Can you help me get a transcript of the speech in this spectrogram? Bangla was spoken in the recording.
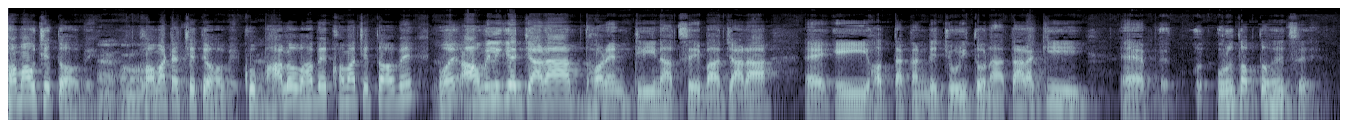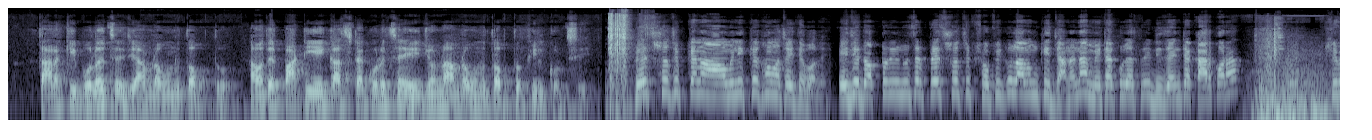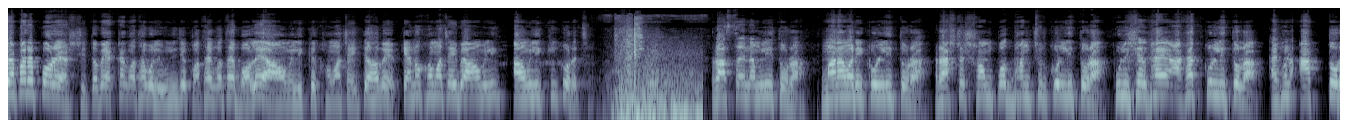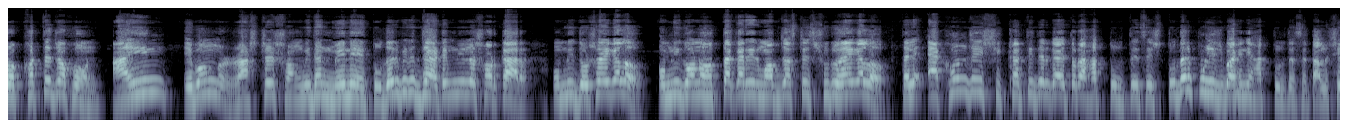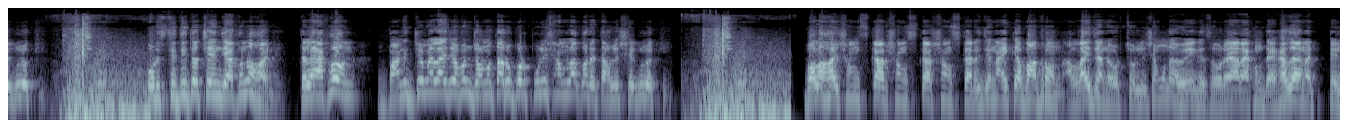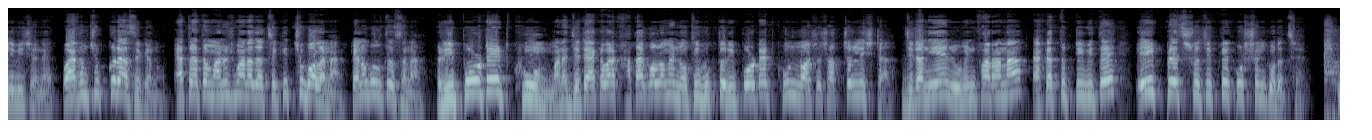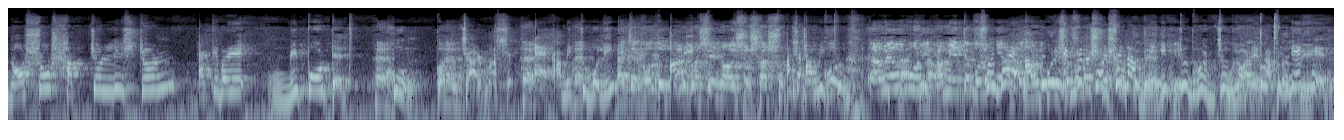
ক্ষমাও চেতে হবে। হ্যাঁ, ক্ষমাটা চেতে হবে। খুব ভালোভাবে ক্ষমা চেতে হবে। ওই আওয়ামী লীগের যারা ধরেন ক্লিন আছে বা যারা এই হত্যাকাণ্ডে জড়িত না তারা কি অনুতপ্ত হয়েছে? তারা কি বলেছে যে আমরা অনুতপ্ত? আমাদের পার্টি এই কাজটা করেছে এই জন্য আমরা অনুতপ্ত ফিল করছি। প্রেস সচিব কেন আওয়ামী লীগকে ক্ষমা চাইতে বলে? এই যে ডক্টর ইউনুসের প্রেস সচিব শফিকুল আলম কি জানে না মেটাকুলাসলি ডিজাইনটা কার করা? সে ব্যাপারে পরে আসছি। তবে একটা কথা বলি, উনি যে কথায় কথায় বলে আওয়ামী লীগকে ক্ষমা চাইতে হবে, কেন ক্ষমা চাইবে আওয়ামী লীগ? আওয়ামী লীগ কি করেছে? রাস্তায় নামলি তোরা, মারামারি করলি তোরা, রাষ্ট্রের সম্পদ ভাঙচুর করলি তোরা, পুলিশের গায়ে আঘাত করলি তোরা। এখন আত্মরক্ষার্থে যখন আইন এবং রাষ্ট্রের সংবিধান মেনে তোদের বিরুদ্ধে অ্যাটেম্প নিল সরকার, অমনি দোষ হয়ে গেল? অমনি গণহত্যাকারীর মব জাস্টিস শুরু হয়ে গেল? তাহলে এখন যে শিক্ষার্থীদের গায়ে তোরা হাত তুলতেছিস, তোদের পুলিশ বাহিনী হাত তুলতেছে, তাহলে সেগুলো কি? পরিস্থিতি তো চেঞ্জ এখনও হয় নাই। তাহলে এখন বাণিজ্য মেলায় যখন জনতার উপর পুলিশ হামলা করে, তাহলে সেগুলো কি? বলা হয় সংস্কার সংস্কার সংস্কার। এই যে নায়িকা বাঁধন আল্লাহ জানে ওর চল্লিশে মনে হয়ে গেছে ওরা আর এখন দেখা যায় না টেলিভিশনে। ও এখন চুপ করে আছে কেন? এত এত মানুষ মারা যাচ্ছে কিচ্ছু বলে না। কেন বলতেছে না? রিপোর্টেড খুন মানে যেটা একেবারে খাতা কলমে নথিভুক্ত রিপোর্টেড খুন নয়শো সাতচল্লিশটা যেটা নিয়ে রুবিন ফারানা একাত্তর টিভিতে এই প্রেস সচিবকে কোশ্চেন করেছে। নশো সাতচল্লিশ জন একেবারে রিপোর্টেড হ্যাঁ, খুন গত হ্যাঁ, চার মাসে। হ্যাঁ, এক আমি একটু। বলি আচ্ছা, গত চার মাসে 967 আচ্ছা, আমি আমি এটা বলে দেখেন, আপনি। একটু ধৈর্য ধরেন আপনি দেখেন।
